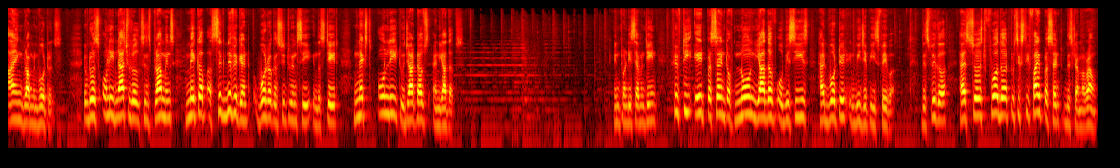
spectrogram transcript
eyeing Brahmin voters. It was only natural since Brahmins make up a significant voter constituency in the state, next only to Jatavs and Yadavs. In 2017, 58% of known Yadav OBCs had voted in BJP's favor. This figure has surged further to 65% this time around.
